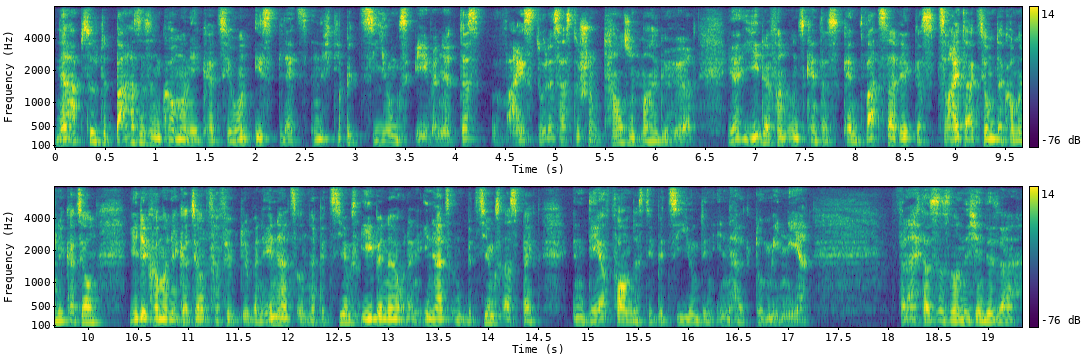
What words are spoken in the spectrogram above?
Eine absolute Basis in Kommunikation ist letztendlich die Beziehungsebene. Das weißt du, das hast du schon tausendmal gehört. Ja, jeder von uns kennt das, kennt Watzlawick, das zweite Axiom der Kommunikation. Jede Kommunikation verfügt über eine Inhalts- und eine Beziehungsebene oder einen Inhalts- und Beziehungsaspekt in der Form, dass die Beziehung den Inhalt dominiert. Vielleicht hast du es noch nicht in dieser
